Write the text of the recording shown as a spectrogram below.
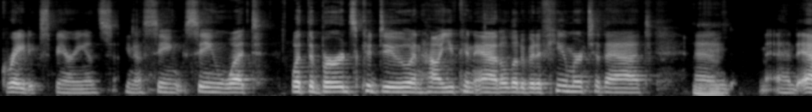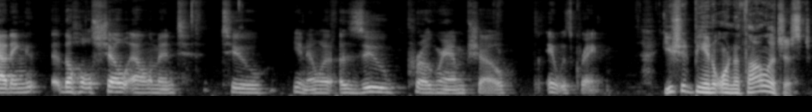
great experience you know seeing seeing what what the birds could do and how you can add a little bit of humor to that mm-hmm. and and adding the whole show element to you know a, a zoo program show. It was great. You should be an ornithologist.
